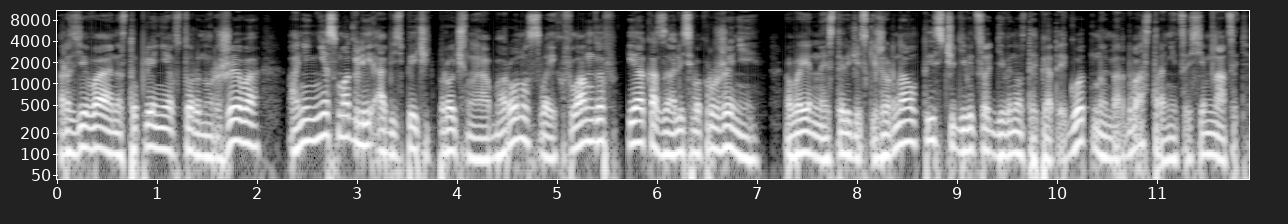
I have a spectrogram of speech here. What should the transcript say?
Развивая наступление в сторону Ржева, они не смогли обеспечить прочную оборону своих флангов и оказались в окружении. Военно-исторический журнал, 1995 год, номер 2, страница 17.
